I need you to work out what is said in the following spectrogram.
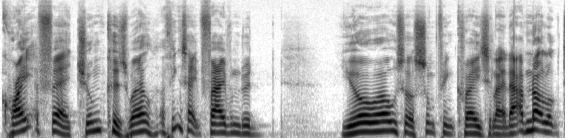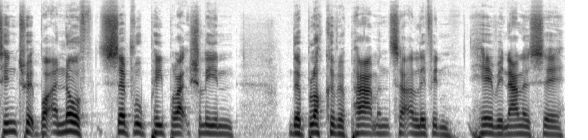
quite a fair chunk as well. I think it's like five hundred euros or something crazy like that. I've not looked into it, but I know several people actually in the block of apartments that are living here in Annecy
